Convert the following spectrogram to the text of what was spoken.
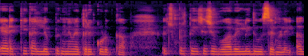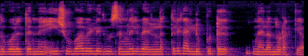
ഇടയ്ക്ക് കല്ലുപ്പ് ഇങ്ങനെ വെതറി കൊടുക്കാം. പ്രത്യേകിച്ച് ചൊവ്വ വെള്ളി ദിവസങ്ങളിൽ. അതുപോലെ തന്നെ ഈ ചൊവ്വ വെള്ളി ദിവസങ്ങളിൽ വെള്ളത്തിൽ കല്ലുപ്പിട്ട് നിലം തുടയ്ക്കുക.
